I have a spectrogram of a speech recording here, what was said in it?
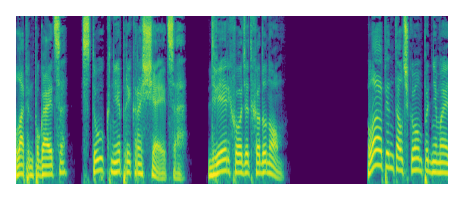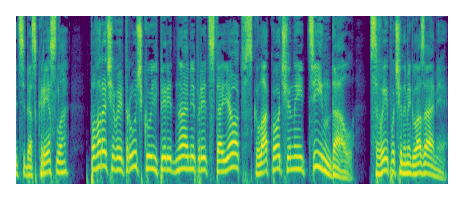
Лапин пугается, стук не прекращается. Дверь ходит ходуном. Лапин толчком поднимает себя с кресла, поворачивает ручку, и перед нами предстает всклокоченный Тиндал с выпученными глазами.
